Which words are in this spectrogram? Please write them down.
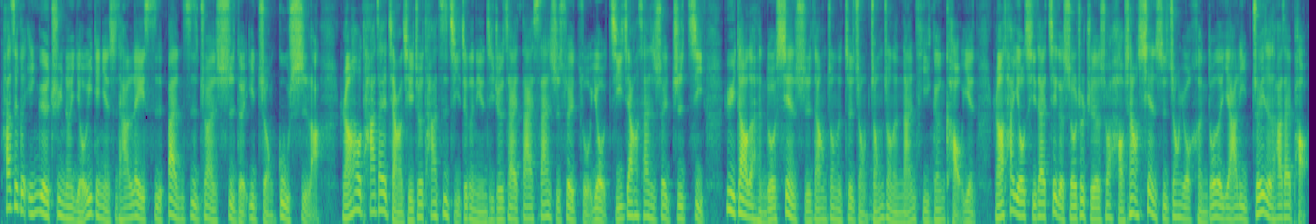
他这个音乐剧呢，有一点点是他类似半自传式的一种故事啦。然后他在讲，其实就是他自己这个年纪，就是在大概三十岁左右。即将三十岁之际，遇到了很多现实当中的这种种种的难题跟考验，然后他尤其在这个时候就觉得说，好像现实中有很多的压力追着他在跑，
